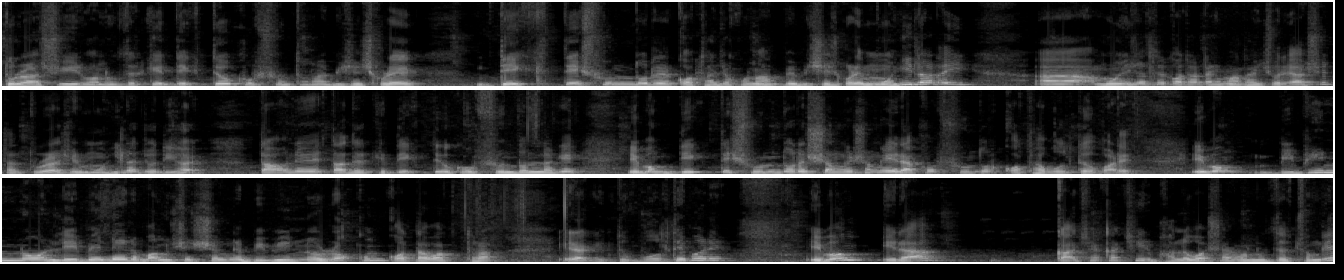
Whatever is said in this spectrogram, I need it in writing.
তুলারাশির মানুষদেরকে দেখতেও খুব সুন্দর হয়। বিশেষ করে দেখতে সুন্দরের কথা যখন আসবে, বিশেষ করে মহিলারাই মহিলাদের কথাটাই মাথায় চলে আসে তার তুলারাশির মহিলা যদি হয়, তাহলে তাদেরকে দেখতেও খুব সুন্দর লাগে এবং দেখতে সুন্দরের সঙ্গে সঙ্গে এরা খুব সুন্দর কথা বলতেও পারে এবং বিভিন্ন লেভেলের মানুষের সঙ্গে বিভিন্ন রকম কথাবার্তা এরা কিন্তু বলতে পারে এবং এরা কাছাকাছির ভালোবাসার মানুষদের সঙ্গে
